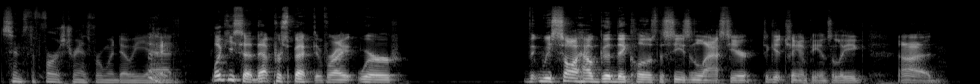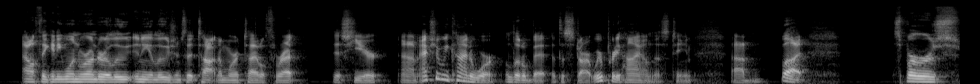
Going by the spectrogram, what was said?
since the first transfer window he had. like you said, that perspective, right? Where we saw how good they closed the season last year to get Champions League. Uh, I don't think anyone were under any illusions that Tottenham were a title threat this year. Um, actually, we kind of were a little bit at the start. We were pretty high on this team, um, but Spurs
